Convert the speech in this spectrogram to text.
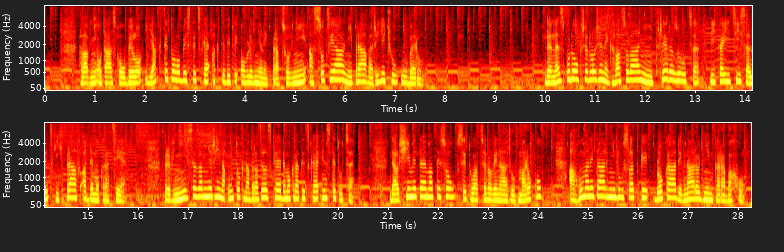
Hlavní otázkou bylo, jak tyto lobistické aktivity ovlivnily pracovní a sociální práva řidičů Uberu. Dnes budou předloženy k hlasování tři rezoluce týkající se lidských práv a demokracie. První se zaměří na útok na brazilské demokratické instituce. Dalšími tématy jsou situace novinářů v Maroku a humanitární důsledky blokády v Národním Karabachu.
